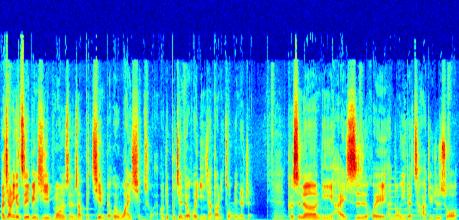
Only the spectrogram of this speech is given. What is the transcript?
那这样的一个职业病，其实某种程度上不见得会外显出来，我就不见得会影响到你周边的人。可是呢，你还是会很容易的察觉，就是说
